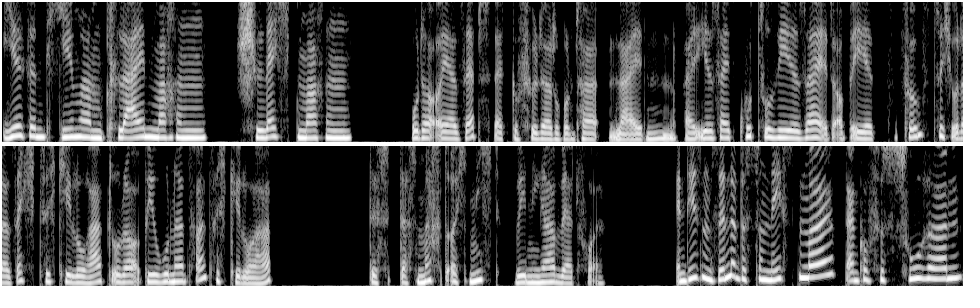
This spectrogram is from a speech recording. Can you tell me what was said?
irgendjemandem klein machen, schlecht machen oder euer Selbstwertgefühl darunter leiden, weil ihr seid gut so, wie ihr seid. Ob ihr jetzt 50 oder 60 Kilo habt oder ob ihr 120 Kilo habt, das, das macht euch nicht weniger wertvoll. In diesem Sinne, bis zum nächsten Mal. Danke fürs Zuhören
